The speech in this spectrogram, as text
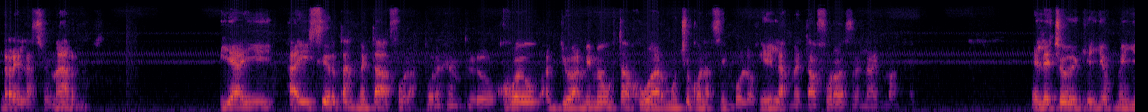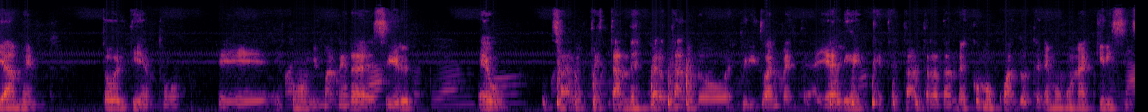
relacionarnos. Y hay, hay ciertas metáforas, por ejemplo, juego, yo, a mí me gusta jugar mucho con la simbología y las metáforas en la imagen. El hecho de que ellos me llamen todo el tiempo, eh, es como mi manera de decir, Eu, o sea, te están despertando espiritualmente. Hay alguien que te está tratando. Es como cuando tenemos una crisis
